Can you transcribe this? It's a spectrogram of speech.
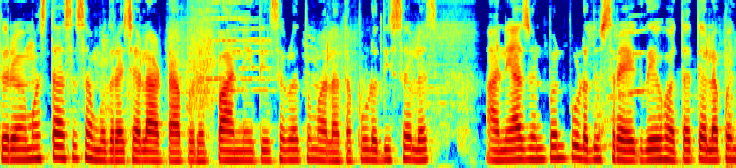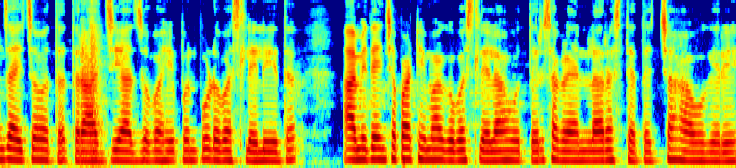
तर मस्त असं समुद्राच्या लाटा परत पाणी ते सगळं तुम्हाला आता पुढं दिसलंच. आणि अजून पण पुढं दुसरा एक देव होता. त्याला पण जायचं होतं. तर आजी आजोबा हे पण पुढं बसलेले आहेत. आम्ही त्यांच्या पाठीमागं बसलेला आहोत. तर सगळ्यांना रस्त्यातच चहा वगैरे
